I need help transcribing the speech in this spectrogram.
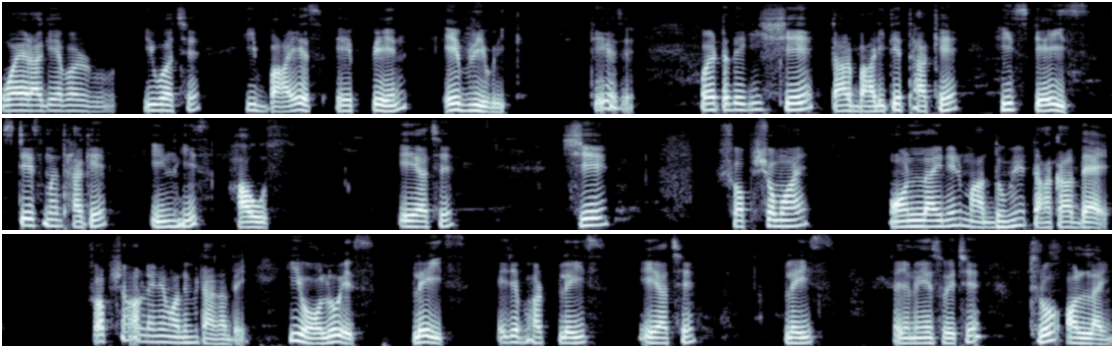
ওয়াইয়ের আগে আবার ইউ আছে he buys a pen every week ঠিক আছে? পরেরটা দেখি, সে তার বাড়িতে থাকে হি স্টেইস স্টেস মানে থাকে ইন হিজ হাউস এ আছে, সে সব সময় অনলাইনের মাধ্যমে টাকা দেয় সবসময় অনলাইনের মাধ্যমে টাকা দেয় হি অলওয়েজ প্লেস এই যে ভার প্লেস এ আছে প্লেস তাই জন্য এস হয়েছে থ্রু অনলাইন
